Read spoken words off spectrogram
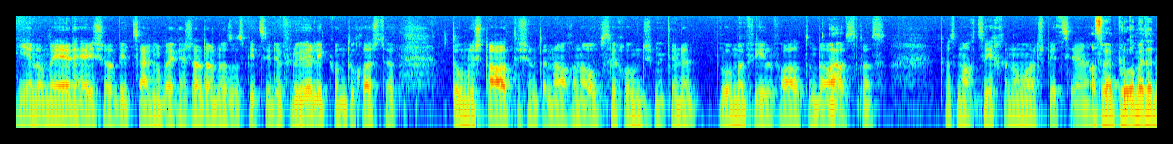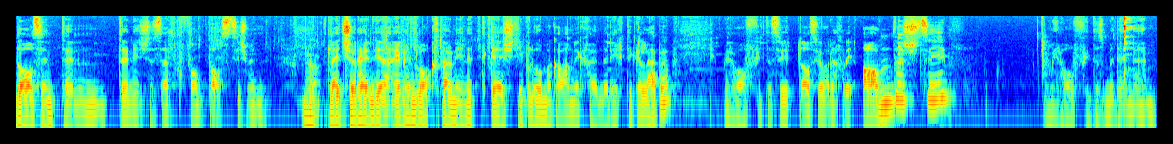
hier noch mehr hast, als bei Zengelberg, hast du halt auch noch so ein bisschen den Frühling und du kannst unten statisch und danach noch oben kommst mit dieser Blumenvielfalt und alles, das, das macht sicher nochmal speziell. Also wenn Blumen dann da sind, dann, dann ist es einfach fantastisch. Wenn, Ja. Letztes Jahr haben ja eigentlich im Lockdown die Gäste die Blumen gar nicht können richtig erleben Wir hoffen, das wird dieses Jahr ein bisschen anders sein. Wir hoffen, dass wir dann ähm,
